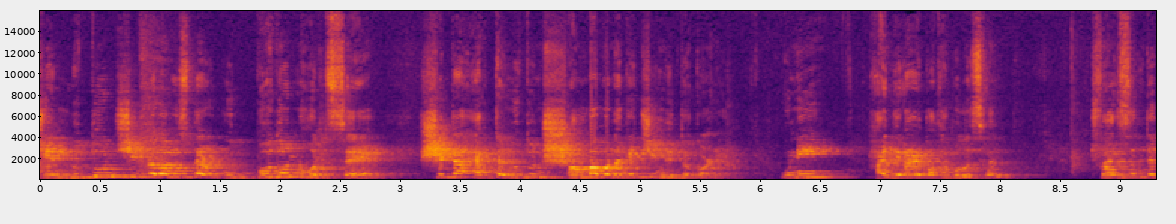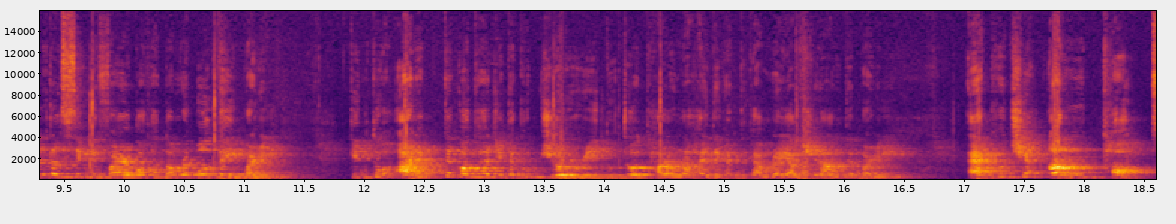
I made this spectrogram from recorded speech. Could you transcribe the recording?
যে নতুন চিহ্ন ব্যবস্থার উদ্বোধন হচ্ছে সেটা একটা নতুন সম্ভাবনাকে চিহ্নিত করে। উনি হাইডেগারের কথা বলেছেন, ট্রান্সেন্ডেন্টাল সিগনিফায়ার কথা তো আমরা বলতেই পারি। কিন্তু আরেকটা কথা যেটা খুব জরুরি, দুটো ধারণা হাইডেগার থেকে আমরা এই আলোচনা আনতে পারি। এক হচ্ছে আনথট,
